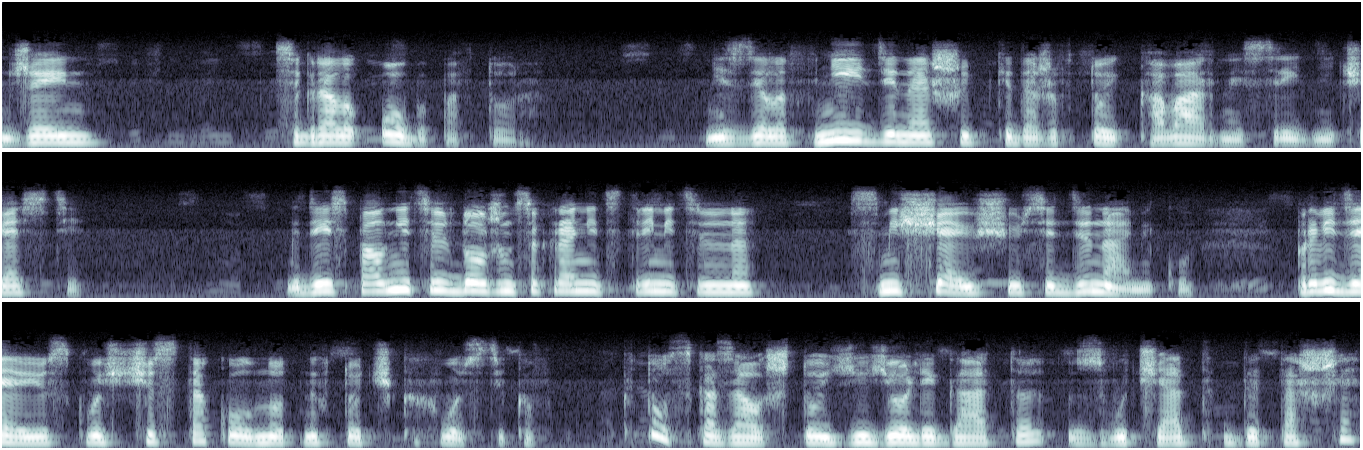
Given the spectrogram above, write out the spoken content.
Джейн сыграла оба повтора, не сделав ни единой ошибки даже в той коварной средней части, где исполнитель должен сохранить стремительно смещающуюся динамику, проведя ее сквозь частокол нотных точек и хвостиков. Кто сказал, что ее легато звучат деташе?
